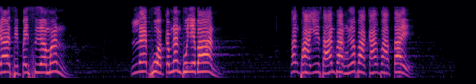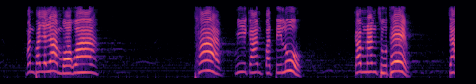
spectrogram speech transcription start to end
ยาสิไปเสือมั่น และพวกกำนันผู้ใหญ่บ้าน ทั้งภาคอีสานภาคเหนือภาคกลางภาคใต้ มันพยายามบอกว่า ถ้ามีการปฏิรูป กำนันสุเทพ จะ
